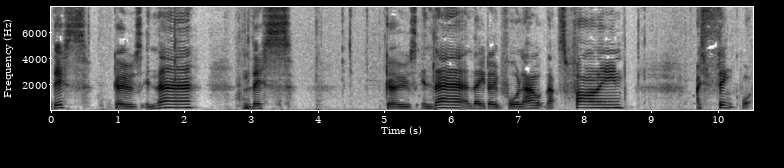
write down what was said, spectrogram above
This goes in there and this goes in there and they don't fall out that's fine I think what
